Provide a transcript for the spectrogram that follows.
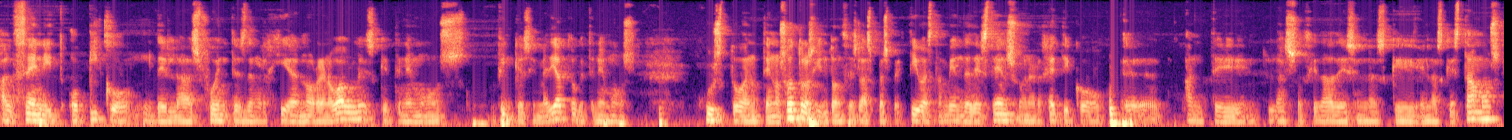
al cenit o pico de las fuentes de energía no renovables que tenemos, en fin, que es inmediato, que tenemos justo ante nosotros y entonces las perspectivas también de descenso energético eh, ante las sociedades en las, que, en las que estamos,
